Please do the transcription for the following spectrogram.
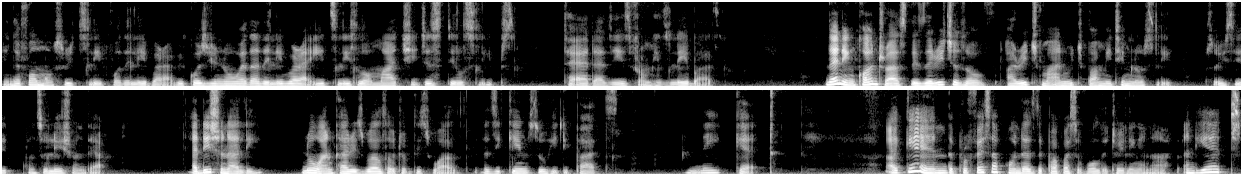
in the form of sweet sleep for the laborer because you know whether the laborer eats little or much, he just still sleeps, tired as he is from his labors. Then, in contrast, there's the riches of a rich man which permit him no sleep. So you see consolation there. Additionally, no one carries wealth out of this world. As he came, so he departs. Naked. Again, the professor ponders the purpose of all the toiling on earth, and yet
